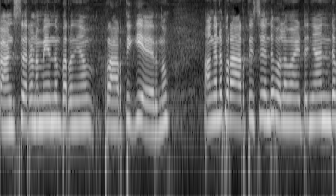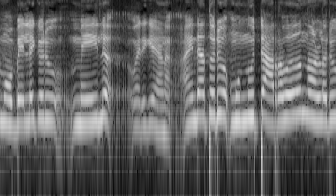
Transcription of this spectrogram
കാണിച്ചു തരണമേ എന്നും പറഞ്ഞ് ഞാൻ പ്രാർത്ഥിക്കുകയായിരുന്നു. അങ്ങനെ പ്രാർത്ഥിച്ചതിന്റെ ഫലമായിട്ട് ഞാൻ എന്റെ മൊബൈലിലേക്കൊരു മെയിൽ വരികയാണ്. അതിന്റെ അകത്തൊരു മുന്നൂറ്റി അറുപത് എന്നുള്ളൊരു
